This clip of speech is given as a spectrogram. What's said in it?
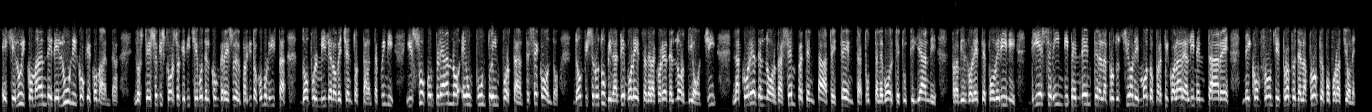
e che lui comanda ed è l'unico che comanda. Lo stesso discorso che dicevo del congresso del Partito Comunista dopo il 1980. Quindi il suo compleanno è un punto importante. Secondo, non vi sono dubbi la debolezza della Corea del Nord di oggi. La Corea del Nord ha sempre tentato e tenta tutte le volte, tutti gli anni, fra virgolette, poverini, di essere indipendente dipendente nella produzione in modo particolare alimentare nei confronti proprio della propria popolazione,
